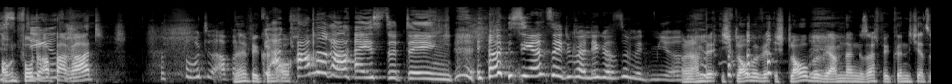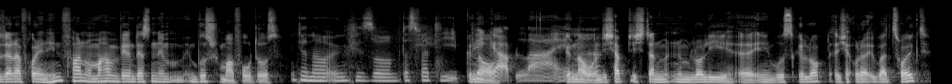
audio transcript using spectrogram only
auch ein Fotoapparat. Fotoapparat. Ne, wir können ja, auch- Kamera heißt das Ding. Ich habe die ganze Zeit überlegt, was ist denn mit Und mir? dann haben wir, ich glaube, wir, ich glaube, wir haben dann gesagt, wir können dich ja zu deiner Freundin hinfahren und machen währenddessen im, im Bus schon mal Fotos. Genau, irgendwie so. Das war die Genau. Pickup-Line. Genau. Und ich habe dich dann mit einem Lolli äh, in den Bus gelockt ich, oder überzeugt.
